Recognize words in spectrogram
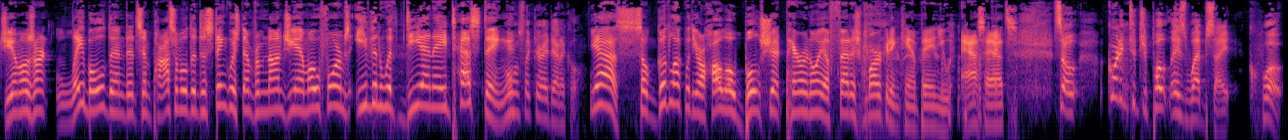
GMOs aren't labeled and it's impossible to distinguish them from non-GMO forms even with DNA testing. Almost like they're identical. Yes, so good luck with your hollow bullshit paranoia fetish marketing campaign, you asshats. So, according to Chipotle's website, quote,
